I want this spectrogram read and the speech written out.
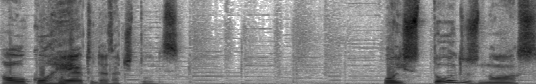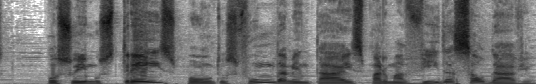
ao correto das atitudes. Pois todos nós possuímos três pontos fundamentais para uma vida saudável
